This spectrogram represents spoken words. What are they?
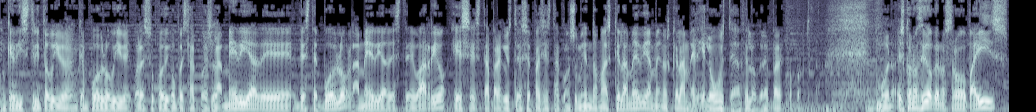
en qué distrito vive, en qué pueblo vive, cuál es su código postal. Pues la media de, este pueblo, la media de este barrio es esta, para que usted sepa si está consumiendo más que la media, menos que la media. Y luego usted hace lo que le parezca oportuno. Bueno, es conocido que nuestro país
